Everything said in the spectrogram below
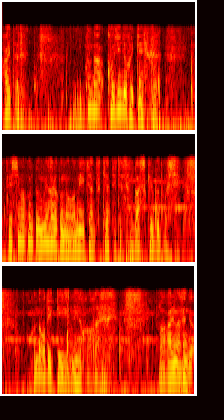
入ったと。こんな個人情報言ってんですか？手島君と梅原君のお姉ちゃん付き合ってて、バスケ部同士。こんなこと言っていいのかわからない。わかりませんけど、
